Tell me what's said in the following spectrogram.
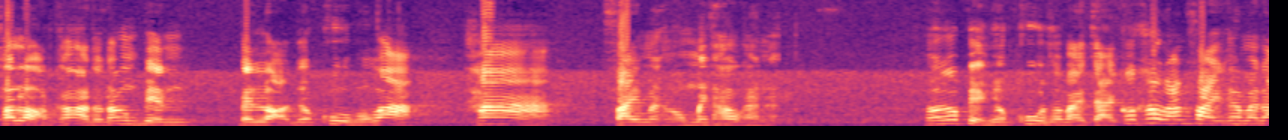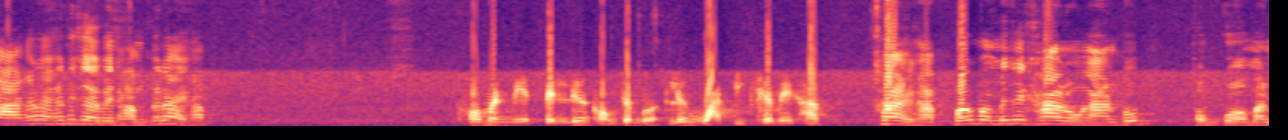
ถ้าหลอดก็อาจจะต้องเป็นเป็นหลอดยกคู่ เพราะว่าค่าไฟมันคงไม่เท่ากันอะ เพราะก็เปลี่ยนยกคู่สบายใจ ก็เข้าร้านไฟธรรมดาก็ได้ครับที่เคยไปทำก็ได้ครับ เพราะมันมีเป็นเรื่องของจำนวนเรื่องวัตต์อีกใช่ไหมครับ ใช่ครับ เพราะมันไม่ใช่ค่าโรงงานปุ๊บผมกลัวมัน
